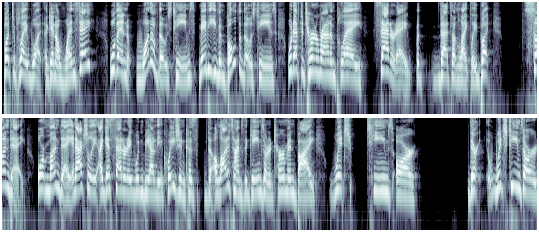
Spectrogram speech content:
but to play what? Again on Wednesday? Well, then one of those teams, maybe even both of those teams, would have to turn around and play Saturday, but that's unlikely. But Sunday or Monday, and actually, I guess Saturday wouldn't be out of the equation because a lot of times the games are determined by which teams are there which teams are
